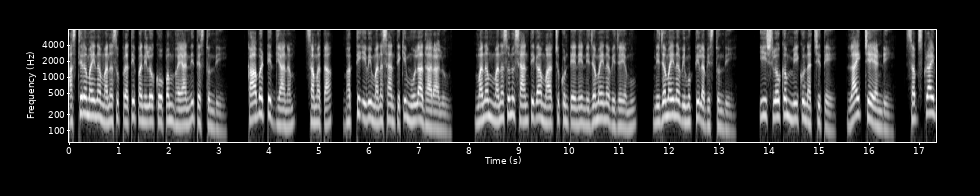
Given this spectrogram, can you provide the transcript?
అస్థిరమైన మనసు ప్రతి పనిలో కోపం భయాన్ని తెస్తుంది. కాబట్టి ధ్యానం సమత భక్తి ఇవి మనశాంతికి మూలాధారాలు. మనం మనసును శాంతిగా మార్చుకుంటేనే నిజమైన విజయము నిజమైన విముక్తి లభిస్తుంది. ఈ శ్లోకం మీకు నచ్చితే లైక్ చేయండి సబ్స్క్రైబ్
